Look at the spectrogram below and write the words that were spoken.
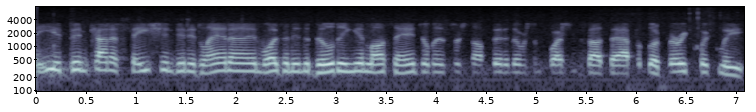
he had been kind of stationed in Atlanta and wasn't in the building in Los Angeles or something, and there were some questions about that. But look, very quickly,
